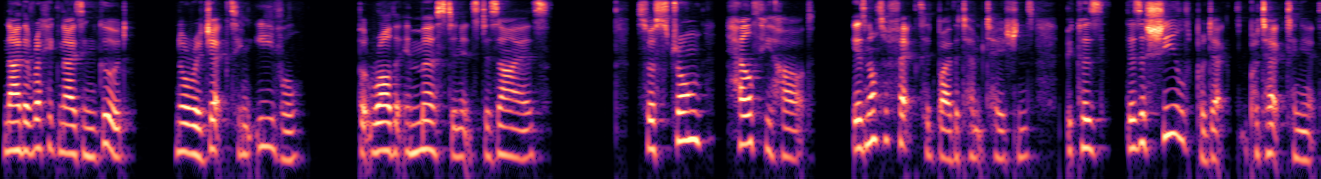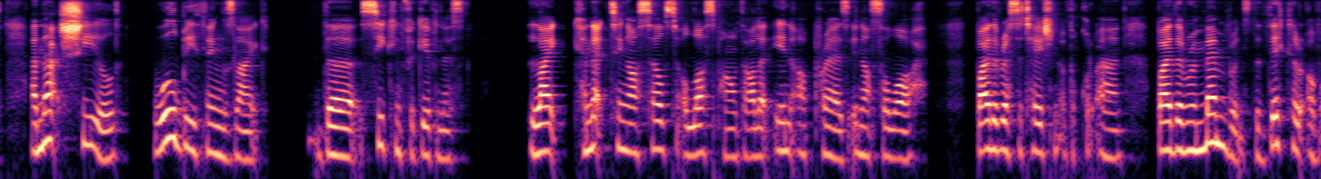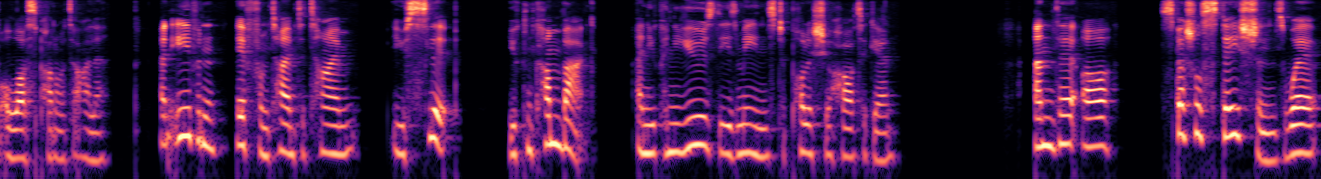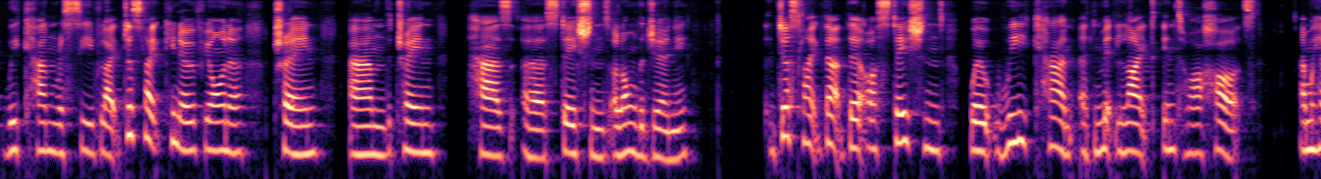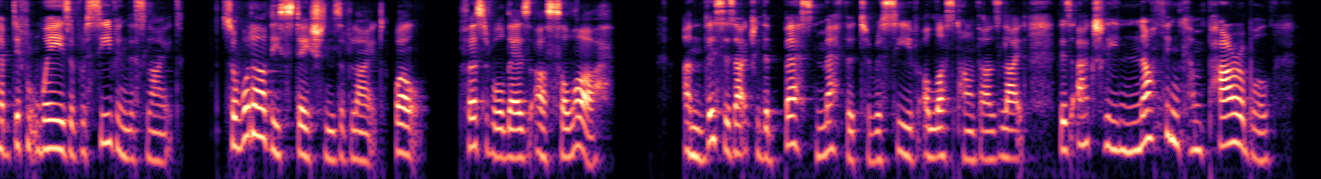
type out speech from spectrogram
neither recognizing good nor rejecting evil, but rather immersed in its desires. So a strong, healthy heart is not affected by the temptations because there's a shield protect, protecting it. And that shield will be things like the seeking forgiveness, like connecting ourselves to Allah subhanahu wa ta'ala in our prayers, in our salah, by the recitation of the Quran, by the remembrance, the dhikr of Allah subhanahu wa ta'ala. And even if from time to time you slip, you can come back and you can use these means to polish your heart again. And there are special stations where we can receive light. Just like, you know, if you're on a train and the train has uh, stations along the journey, just like that, there are stations where we can admit light into our hearts and we have different ways of receiving this light. So, what are these stations of light? Well, first of all, there's our salah. And this is actually the best method to receive Allah subhanahu wa ta'ala's light. There's actually nothing comparable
